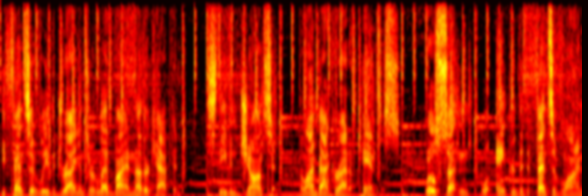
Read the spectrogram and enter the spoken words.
Defensively, the Dragons are led by another captain, Steven Johnson, the linebacker out of Kansas. Will Sutton will anchor the defensive line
